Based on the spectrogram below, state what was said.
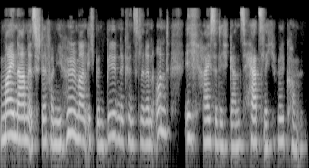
Mein Name ist Stefanie Hüllmann, ich bin bildende Künstlerin und ich heiße dich ganz herzlich willkommen.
